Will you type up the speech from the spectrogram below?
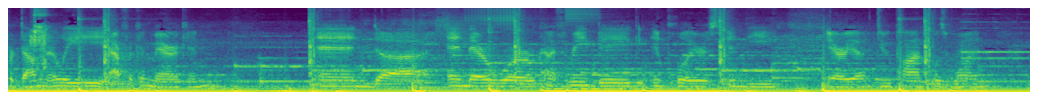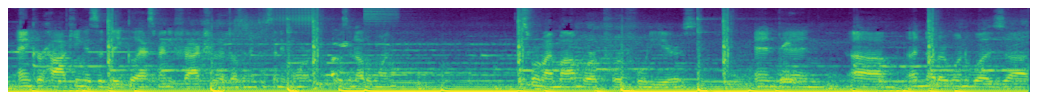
predominantly African American. And, uh, and there were kind of three big employers in the area. DuPont was one. Anchor Hocking is a big glass manufacturer that doesn't exist anymore. Was another one. That's where my mom worked for 40 years. And then um, another one was uh,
